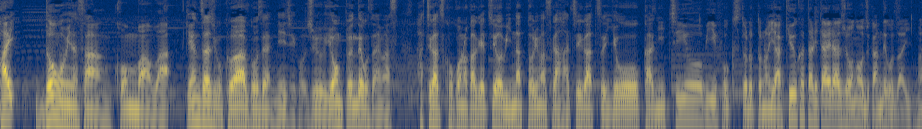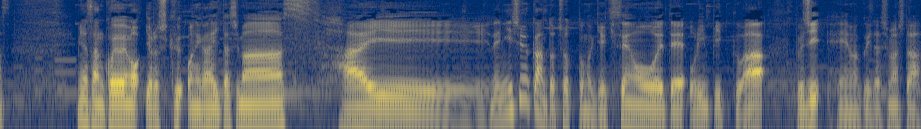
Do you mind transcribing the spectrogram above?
はい。どうも皆さん、こんばんは。現在時刻は午前2時54分でございます。8月9日月曜日になっておりますが、8月8日日曜日、フォックストロットの野球語りたいラジオのお時間でございます。皆さん、今宵もよろしくお願いいたします。はい。ね、2週間とちょっとの激戦を終えて、オリンピックは無事閉幕いたしました。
